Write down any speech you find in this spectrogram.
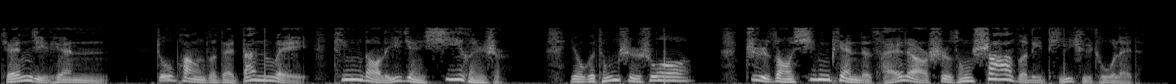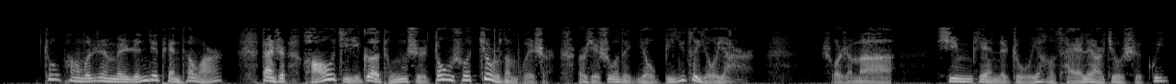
前几天，周胖子在单位听到了一件稀罕事有个同事说，制造芯片的材料是从沙子里提取出来的。周胖子认为人家骗他玩，但是好几个同事都说就是这么回事，而且说的有鼻子有眼儿。说什么芯片的主要材料就是硅，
